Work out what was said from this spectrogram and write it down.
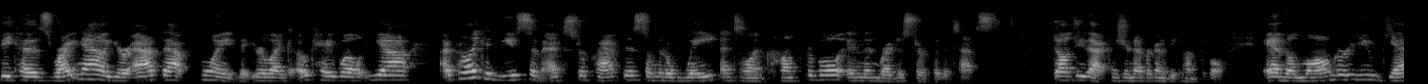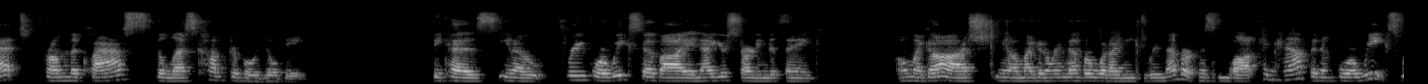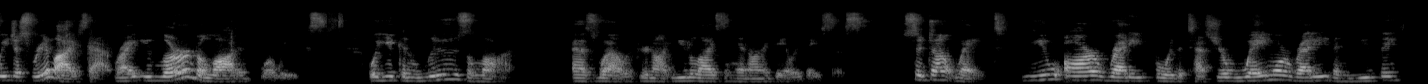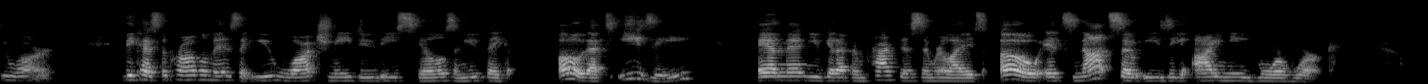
Because right now you're at that point that you're like, okay, well, yeah, I probably could use some extra practice. So I'm going to wait until I'm comfortable and then register for the test. Don't do that because you're never going to be comfortable. And the longer you get from the class, the less comfortable you'll be. Because, you know, three, four weeks go by and now you're starting to think, oh my gosh, you know, am I going to remember what I need to remember? Because a lot can happen in four weeks. We just realized that, right? You learned a lot in four weeks. Well, you can lose a lot as well if you're not utilizing it on a daily basis. So don't wait. You are ready for the test. You're way more ready than you think you are. Because the problem is that you watch me do these skills and you think, oh, that's easy. And then you get up and practice and realize, oh, it's not so easy. I need more work.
